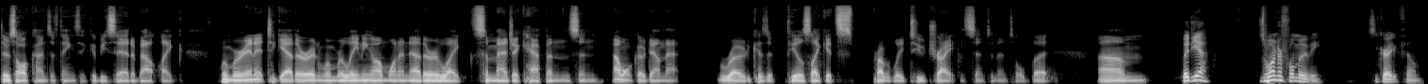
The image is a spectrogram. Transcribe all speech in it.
there's all kinds of things that could be said about like when we're in it together and when we're leaning on one another like some magic happens and I won't go down that road because it feels like it's probably too trite and sentimental but um but yeah it's a wonderful movie. It's a great film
